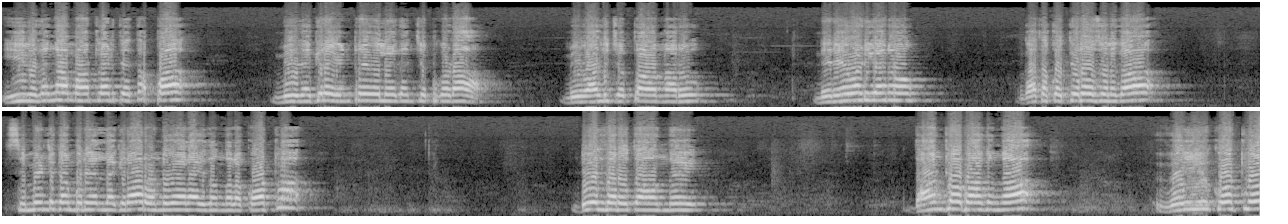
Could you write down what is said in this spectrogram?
ఈ విధంగా మాట్లాడితే తప్ప మీ దగ్గర ఇంటర్వ్యూ లేదని చెప్పి కూడా మీ వాళ్ళు చెప్తా ఉన్నారు. నేనేమడిగాను గత కొద్ది రోజులుగా సిమెంట్ కంపెనీల దగ్గర రెండు వేల ఐదు వందల కోట్ల డీల్ జరుగుతూ ఉంది. దాంట్లో భాగంగా వెయ్యి కోట్లు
